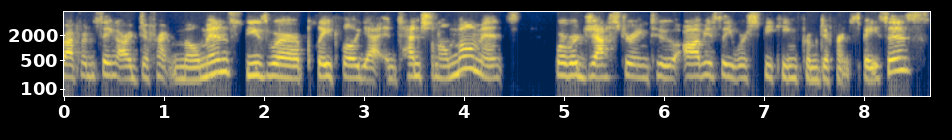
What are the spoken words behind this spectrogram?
referencing our different moments. These were playful yet intentional moments where we're gesturing to obviously we're speaking from different spaces.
